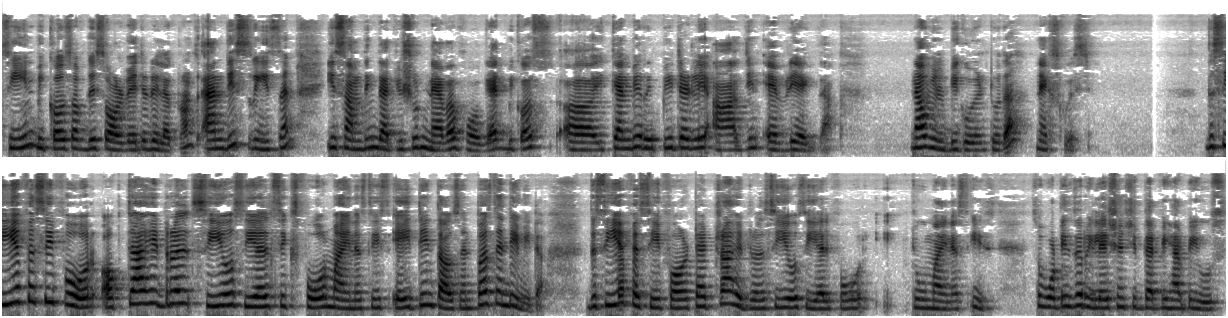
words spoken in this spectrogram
seen because of this solvated electrons and this reason is something that you should never forget because uh, it can be repeatedly asked in every exam. Now we'll be going to the next question. The CFSE4 octahedral CoCl6 four minus is 18,000 per centimeter. The CFSE for tetrahedral CoCl4 2 minus is. So what is the relationship that we have to use?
